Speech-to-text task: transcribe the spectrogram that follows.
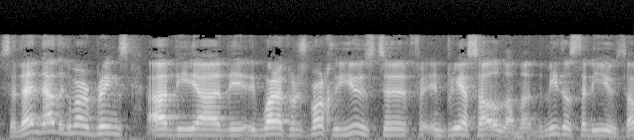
So then now the Gemara brings uh, the uh, the what Hakadosh Baruch Hu used to for, in Bria Sa'olam, uh, the midos that he used. There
